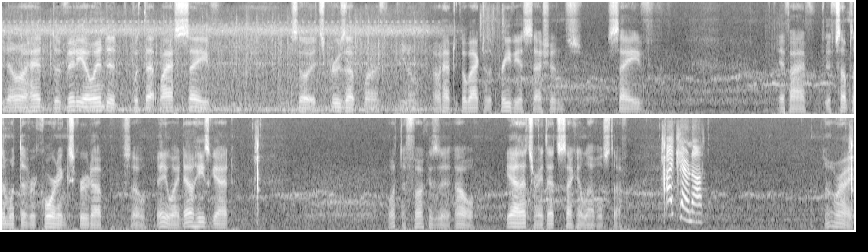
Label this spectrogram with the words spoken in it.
You know, I had the video ended with that last save. So it screws up my, you know, I would have to go back to the previous sessions, save, if I, if something with the recording screwed up. So, anyway, now he's got, what the fuck is it? Oh, yeah, that's right, that's second level stuff. I care not. Alright,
